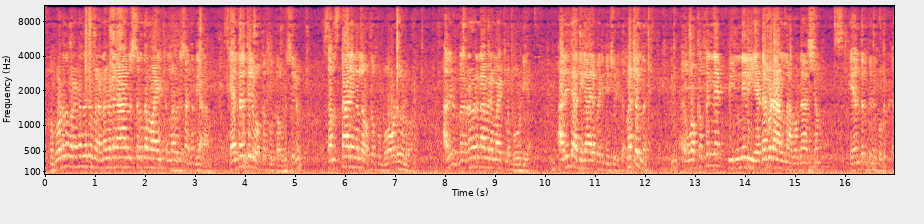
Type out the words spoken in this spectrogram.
ഒക്കപ്പോട് എന്ന് പറയുന്നത് ഒരു ഭരണഘടനാനുസൃതമായിട്ടുള്ള ഒരു സംഗതിയാണ്. കേന്ദ്രത്തിൽ ഒക്കപ്പ് കൗൺസിലും സംസ്ഥാനങ്ങളിലെ ഒക്കപ്പ് ബോർഡുകളുമാണ്. അതൊരു ഭരണഘടനാപരമായിട്ടുള്ള ബോഡിയാണ്. അതിന്റെ അധികാര പരിധി ചുരുക്കുക. മറ്റൊന്ന് വഖഫിന്റെ പിന്നിൽ ഇടപെടാനുള്ള അവകാശം കേന്ദ്രത്തിന് കൊടുക്കുക.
